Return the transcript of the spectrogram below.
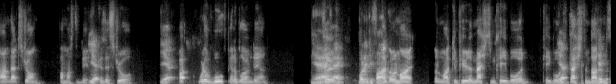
aren't that strong, I must admit, Yeah. because they're straw. Yeah. But would a wolf be able to blow them down? Yeah. So- okay. What did you find? I got on my got on my computer, mashed some keyboard, keyboard, Yeah. bashed some buttons,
